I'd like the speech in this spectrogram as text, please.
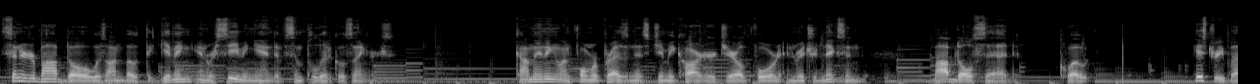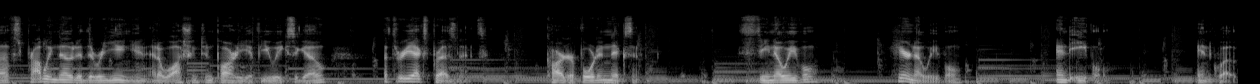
Senator Bob Dole was on both the giving and receiving end of some political zingers. Commenting on former presidents Jimmy Carter, Gerald Ford, and Richard Nixon, Bob Dole said, quote, History buffs probably noted the reunion at a Washington party a few weeks ago of three ex presidents, Carter, Ford, and Nixon, see no evil, hear no evil, and evil. End quote.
